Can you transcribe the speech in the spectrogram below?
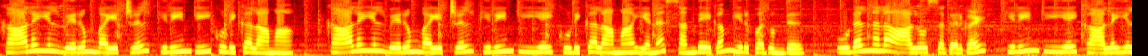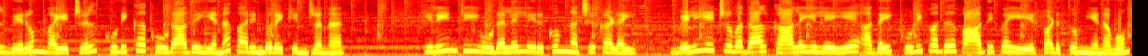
காலையில் வெறும் வயிற்றில் கிரீன் டீ குடிக்கலாமா? காலையில் வெறும் வயிற்றில் கிரீன் டீயை குடிக்கலாமா என சந்தேகம் இருப்பதுண்டு. உடல்நல ஆலோசகர்கள் கிரீன் டீயை காலையில் வெறும் வயிற்றில் குடிக்க கூடாது என பரிந்துரைக்கின்றனர். கிரீன் டீ உடலில் இருக்கும் நச்சுக்களை வெளியேற்றுவதால் காலையிலேயே அதை குடிப்பது பாதிப்பை ஏற்படுத்தும் எனவும்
